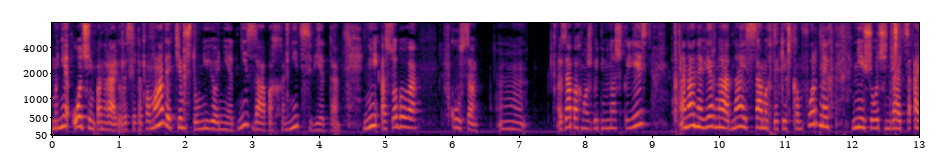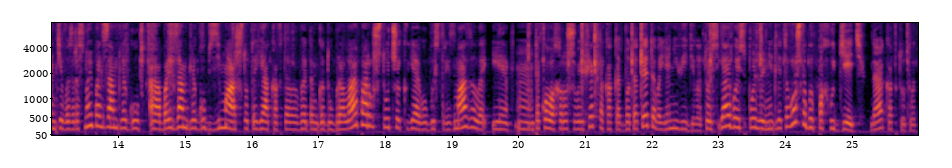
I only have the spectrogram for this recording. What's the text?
Мне очень понравилось понравилась эта помада тем, что у нее нет ни запаха, ни цвета, ни особого вкуса. Запах, может быть, немножко есть. Она, наверное, одна из самых таких комфортных. Мне еще очень нравится антивозрастной бальзам для губ. А бальзам для губ зима, что-то я как-то в этом году брала пару штучек. Я его быстро измазала. И такого хорошего эффекта, как от, вот от этого, я не видела. То есть я его использую не для того, чтобы похудеть, да, как тут вот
